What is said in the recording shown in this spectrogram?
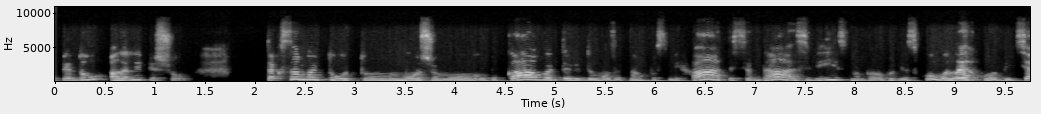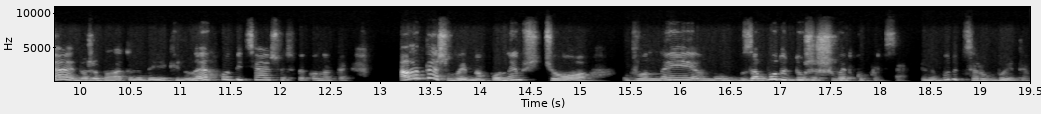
піду, але не пішов. Так само і тут ми можемо лукавити, люди можуть нам посміхатися. Да, звісно, бо- обов'язково легко обіцяє. Дуже багато людей, які легко обіцяють щось виконати. Але теж видно по ним, що вони ну, забудуть дуже швидко про це і не будуть це робити.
